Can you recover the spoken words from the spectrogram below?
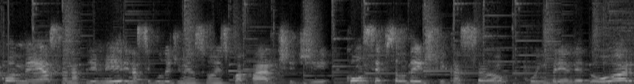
começa na primeira e na segunda dimensões com a parte de concepção da edificação, com o empreendedor,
